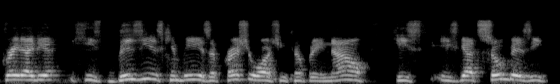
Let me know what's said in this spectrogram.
great idea. He's busy as can be as a pressure washing company. Now he's he's got so busy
